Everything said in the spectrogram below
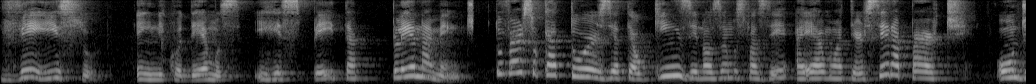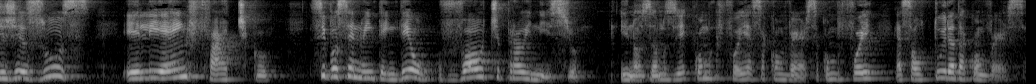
vê isso em Nicodemos e respeita plenamente. Do verso 14 até o 15, nós vamos fazer é uma terceira parte, onde Jesus, ele é enfático. Se você não entendeu, volte para o início. E nós vamos ver como que foi essa conversa, como foi essa altura da conversa.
